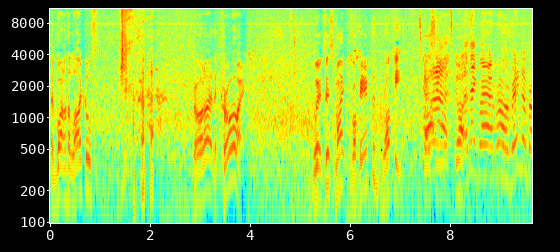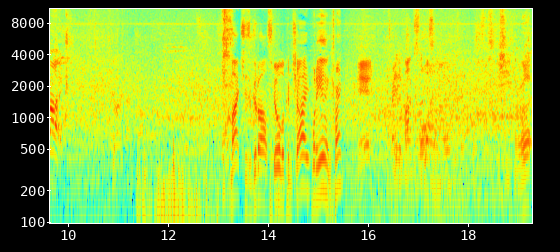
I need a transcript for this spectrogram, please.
And one of the locals. Righto, the Cri. Where's this, mate? Rockhampton? Rocky. Let's go see what it's I got. think we're at Robinda, bro. Mate, she's a good old school looking show. What do you think, Trent? Yeah. Trent monk's awesome. Alright.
